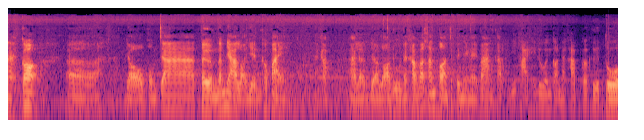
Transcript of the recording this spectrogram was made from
นะก็เดี๋ยวผมจะเติมน้ำยาหล่อเย็นเข้าไป อ่าแล้วเดี๋ยวรอดูนะครับว่าขั้นตอนจะเป็นยังไงบ้างครับนี่ถ่ายให้ดูกันก่อนนะครับ ก็คือตัว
